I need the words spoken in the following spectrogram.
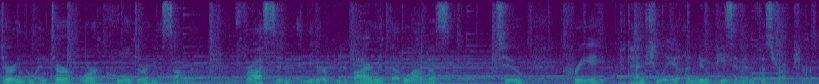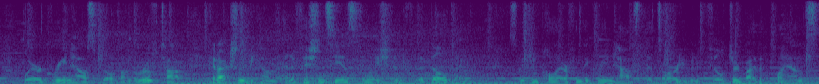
during the winter or cool during the summer. For us in, in the urban environment, that allowed us to create potentially a new piece of infrastructure where a greenhouse built on a rooftop could actually become an efficiency installation for the building. So we can pull air from the greenhouse that's already been filtered by the plants,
